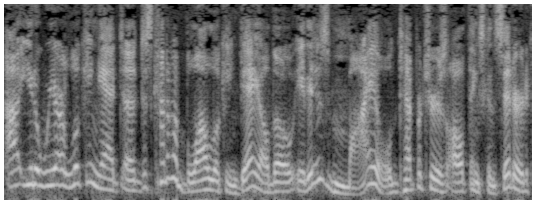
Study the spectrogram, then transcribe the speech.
Uh, you know, we are looking at uh, just kind of a blah-looking day, although it is mild. Temperatures, all things considered,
